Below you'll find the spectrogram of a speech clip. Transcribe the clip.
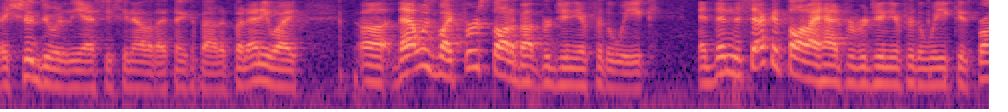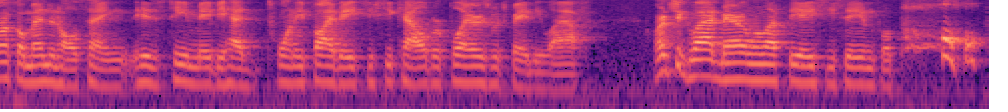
They should do it in the SEC now that I think about it. But anyway, uh, that was my first thought about Virginia for the week. And then the second thought I had for Virginia for the week is Bronco Mendenhall saying his team maybe had 25 ACC caliber players, which made me laugh. Aren't you glad Maryland left the ACC in football?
